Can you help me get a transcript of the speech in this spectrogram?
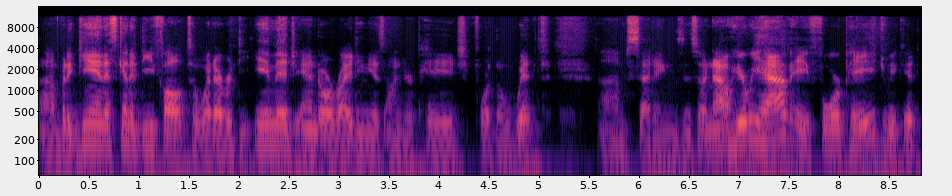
Um, but again, it's going to default to whatever the image and or writing is on your page for the width um, settings. And so now here we have a four page. We could,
